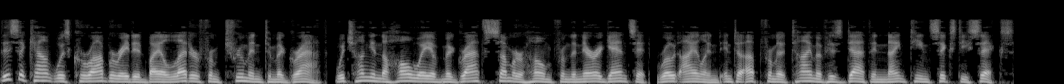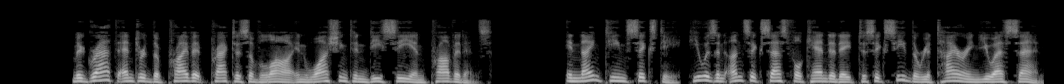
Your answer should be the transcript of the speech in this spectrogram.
This account was corroborated by a letter from Truman to McGrath, which hung in the hallway of McGrath's summer home from the Narragansett, Rhode Island into up from a time of his death in 1966. McGrath entered the private practice of law in Washington, D.C. and Providence. In 1960, he was an unsuccessful candidate to succeed the retiring U.S. Sen.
